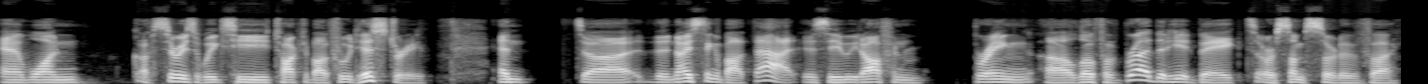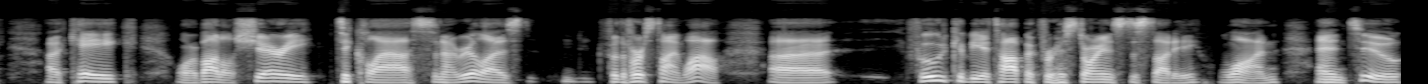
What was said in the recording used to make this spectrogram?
And one a series of weeks, he talked about food history. And uh, the nice thing about that is he would often bring a loaf of bread that he had baked or some sort of uh, a cake or a bottle of sherry to class, and I realized for the first time, wow, uh, food could be a topic for historians to study. One and two,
